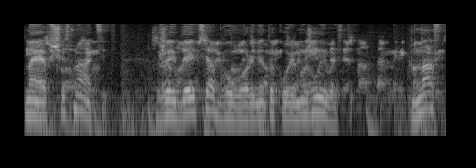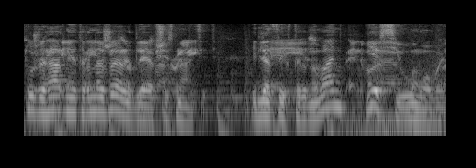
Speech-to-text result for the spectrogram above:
на F-16. Вже йдеться обговорення такої можливості. У нас дуже гарні тренажери для F-16, і для цих тренувань є всі умови.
